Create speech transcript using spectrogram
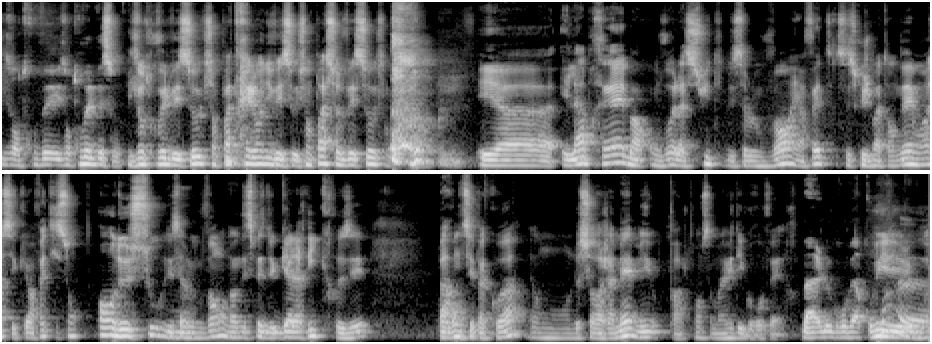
Ils ont trouvé, ils ont trouvé le vaisseau. Ils ont trouvé le vaisseau, ils sont pas très loin du vaisseau, ils sont pas sur le vaisseau, ils sont pas et, euh, et là après, ben, on voit la suite des sables mouvants et en fait, c'est ce que je m'attendais moi, c'est qu'en fait ils sont en dessous des sables Mhm. mouvants, dans des espèces de galeries creusées. Par contre, c'est pas quoi, on le saura jamais, mais enfin, je pense à mon avis des gros vers. Bah, le gros verre pour Oui, moi, les euh, gros.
